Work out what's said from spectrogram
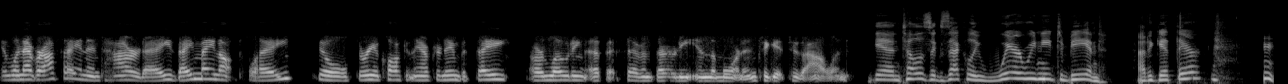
and whenever I say an entire day, they may not play till three o'clock in the afternoon, but they are loading up at seven thirty in the morning to get to the island. Again, tell us exactly where we need to be and how to get there.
